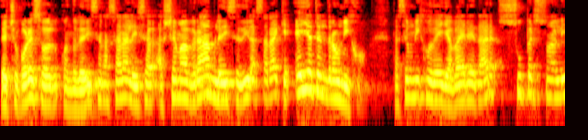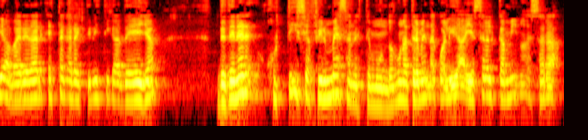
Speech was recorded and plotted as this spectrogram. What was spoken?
De hecho, por eso, cuando le dicen a Sara, le dice a Shema Abraham, le dice, dile a Sara que ella tendrá un hijo. Va a ser un hijo de ella, va a heredar su personalidad, va a heredar esta característica de ella, de tener justicia, firmeza en este mundo. Es una tremenda cualidad y ese era el camino de Sara.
